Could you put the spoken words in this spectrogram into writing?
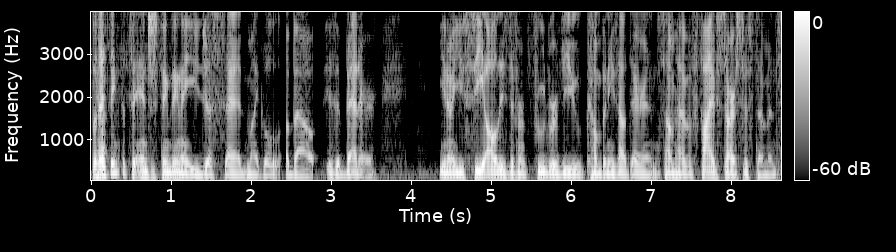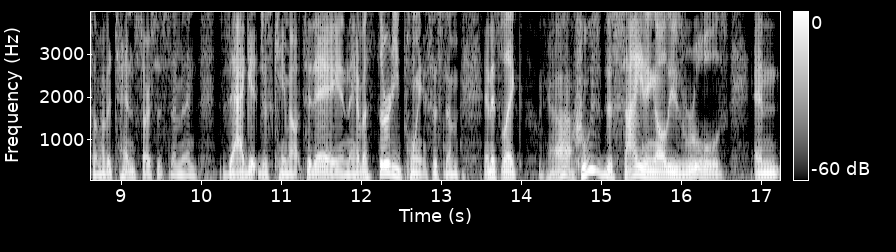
But I think that's an interesting thing that you just said, Michael, about is it better? You know, you see all these different food review companies out there, and some have a five star system, and some have a 10 star system. And Zagat just came out today, and they have a 30 point system. And it's like, Yeah. who's deciding all these rules? And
